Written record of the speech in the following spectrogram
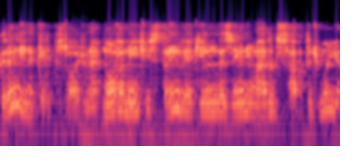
grande naquele episódio, né? Novamente é estranho ver aquilo num desenho animado de sábado de manhã.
